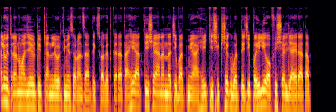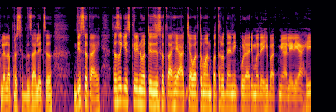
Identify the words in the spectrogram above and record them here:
हॅलो मित्रांनो माझ्या यूट्यूब चॅनलवरती मी सर्वांचं हार्दिक स्वागत करत आहे. अतिशय आनंदाची बातमी आहे की शिक्षक भरतीची पहिली ऑफिशियल जाहिरात आपल्याला प्रसिद्ध झाल्याचं दिसत आहे. जसं की स्क्रीनवरती दिसत आहे आजच्या वर्तमानपत्र दैनिक पुढारीमध्ये ही बातमी आलेली आहे.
